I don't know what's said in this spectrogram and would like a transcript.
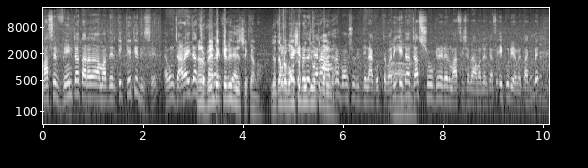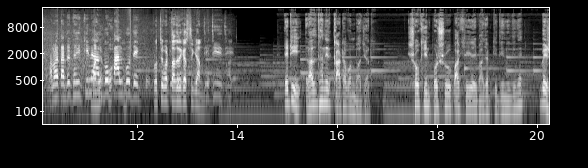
মাছের ভেনটা তারা আমাদেরকে কেটে দিছে এবং যারাই যাচ্ছে ভেনটা কেটে দিয়েছে কেন? যাতে আমরা বংশবৃদ্ধি করতে পারি না। আমরা বংশবৃদ্ধি না করতে পারি। এটা জাস্ট শো গ্রেডের মাছ হিসেবে আমাদের কাছে একুরিয়ামে থাকবে। আমরা তাদের থেকে কিনে মানে আনব পালবো দেখব। প্রত্যেকবার তাদের কাছ থেকে আনব। জি জি জি। এটি রাজধানীর কাটাবন বাজার। শৌখিন পশু পাখি এই বাজারটি দিনে দিনে বেশ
